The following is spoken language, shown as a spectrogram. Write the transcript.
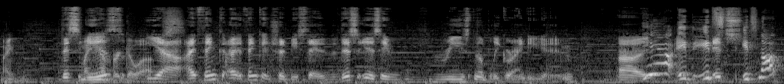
my. This My is number go up. yeah. I think I think it should be stated that this is a reasonably grindy game. Uh, Yeah, it, it's, It's- it's not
